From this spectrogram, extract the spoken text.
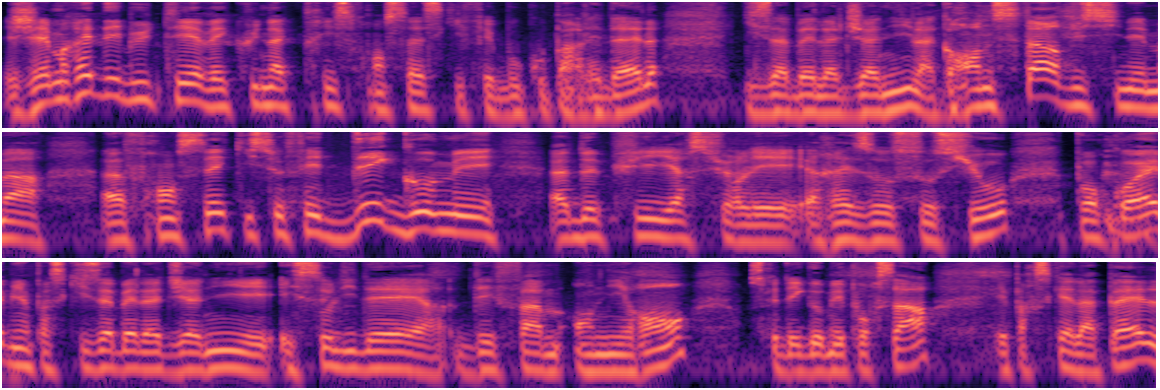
J'aimerais débuter avec une actrice française qui fait beaucoup parler d'elle, Isabelle Adjani, la grande star du cinéma euh, français qui se fait dégommer euh, depuis hier sur les réseaux sociaux. Pourquoi? Eh bien parce qu'Isabelle Adjani est solidaire des femmes en Iran. On se fait dégommer pour ça et parce qu'elle appelle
